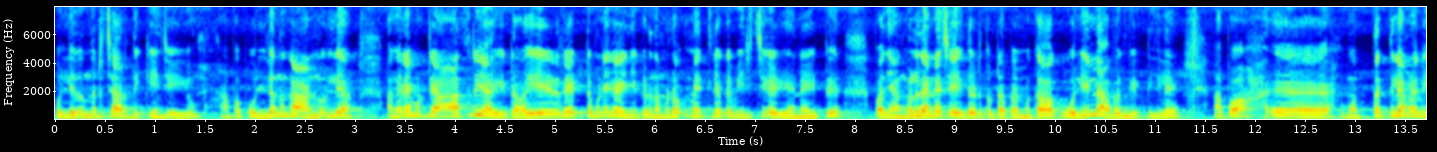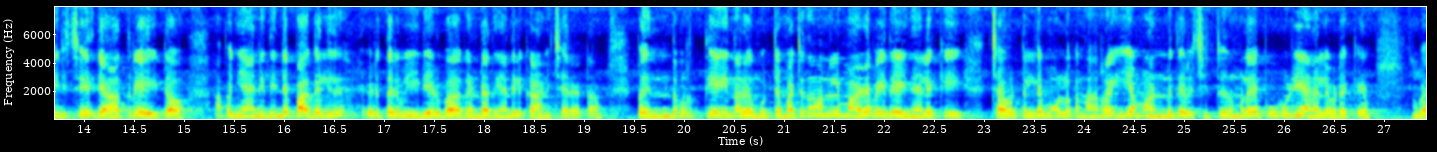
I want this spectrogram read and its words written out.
പുല്ല് തിന്നിട്ട് ഛർദ്ദിക്കുകയും ചെയ്യും. അപ്പോൾ പുല്ലൊന്നും കാണുന്നില്ല. അങ്ങനെ രാത്രിയായി കേട്ടോ ഏഴര എട്ട് മണി കഴിഞ്ഞിട്ട് നമ്മുടെ മെറ്റിലൊക്കെ വിരിച്ച് കഴിയാനായിട്ട്. അപ്പോൾ ഞങ്ങൾ തന്നെ ചെയ്തെടുത്തുട്ടോ അപ്പോൾ നമുക്ക് ആ കൂലിയും ലാഭം കിട്ടിയില്ലേ? അപ്പോൾ മൊത്തത്തിൽ നമ്മൾ വിരിച്ച് രാത്രിയായി കേട്ടോ അപ്പോൾ ഞാനിതിന്റെ പകൽ എടുത്തൊരു വീഡിയോയുടെ ഭാഗം ഉണ്ട് അത് ഞാനിതിൽ കാണിച്ചു തരാം കേട്ടോ. അപ്പോൾ എന്ത് വൃത്തിയായി എന്നറിയാം? മുറ്റമാറ്റെന്ന് പറഞ്ഞാൽ മഴ പെയ്ത് കഴിഞ്ഞാലൊക്കെ ചവിട്ടലിന്റെ മുകളിലൊക്കെ നിറയെ മണ്ണ് തെറിച്ചിട്ട് നമ്മളെ പൂഴിയാണല്ലോ ഇവിടെയൊക്കെ അപ്പോൾ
